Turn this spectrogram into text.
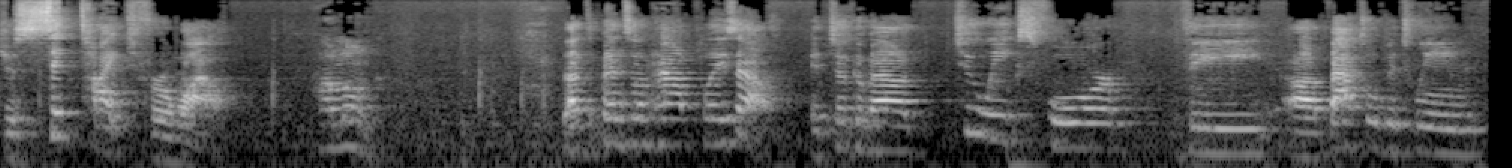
Just sit tight for a while. How long? That depends on how it plays out. It took about two weeks for the uh, battle between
